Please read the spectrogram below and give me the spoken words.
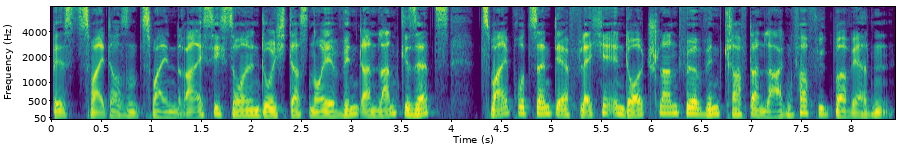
Bis 2032 sollen durch das neue Wind an Land Gesetz zwei Prozent der Fläche in Deutschland für Windkraftanlagen verfügbar werden.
